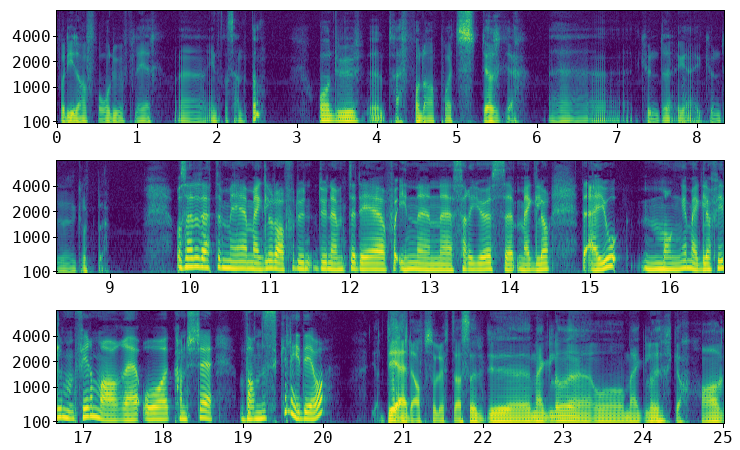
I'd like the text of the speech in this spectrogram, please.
fordi da får du flere eh, interessenter, og du eh, treffer da på et større eh, kunde, kundegruppe. Og så er det dette med megler, da, for du, du, nevnte det å få inn en eh, seriøs eh, megler. Det er jo mange meglerfirmaer, eh, og kanskje vanskelig det òg? Ja, det er det absolutt. Altså, du, Meglere og megleryrket har,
